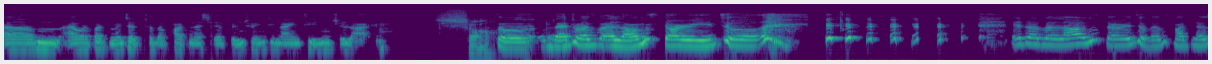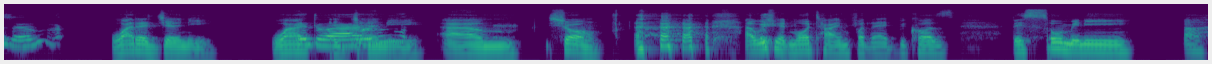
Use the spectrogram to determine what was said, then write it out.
um, I was admitted to the partnership in 2019, July. Sure. So that was a long story to, it was a long story to this partnership. What a journey. What a journey. Um, sure. I wish we had more time for that because there's so many ah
